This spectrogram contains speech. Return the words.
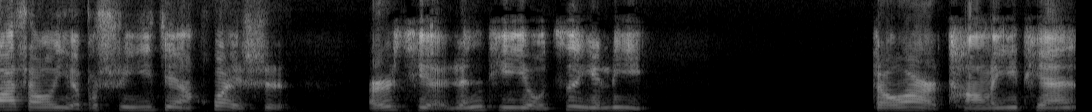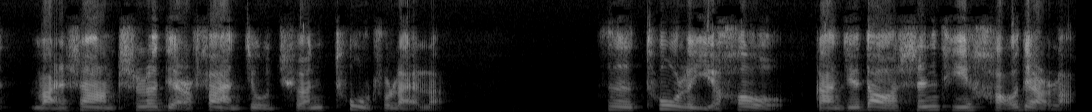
发烧也不是一件坏事，而且人体有自愈力。周二躺了一天，晚上吃了点饭就全吐出来了。自吐了以后，感觉到身体好点了。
